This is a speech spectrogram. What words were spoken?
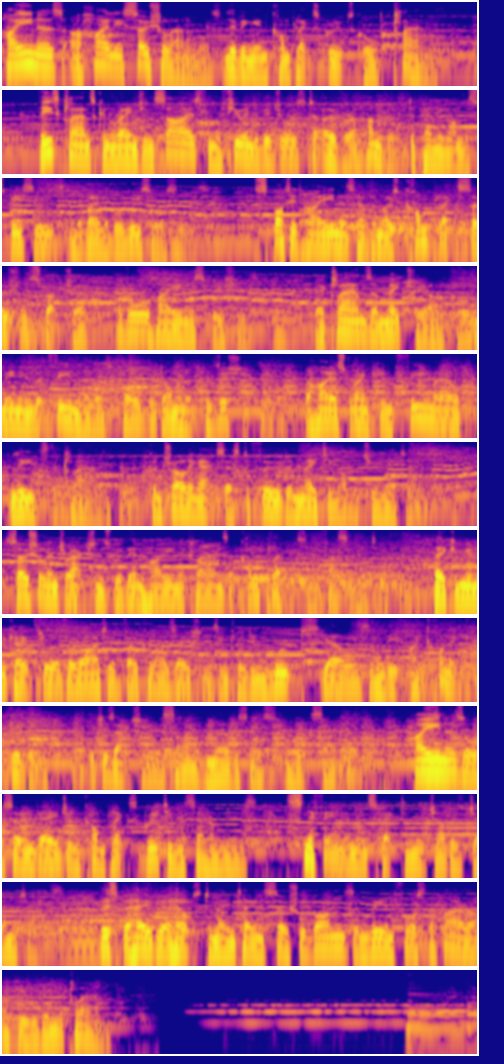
Hyenas are highly social animals living in complex groups called clans. These clans can range in size from a few individuals to over a hundred, depending on the species and available resources. Spotted hyenas have the most complex social structure of all hyena species. Their clans are matriarchal, meaning that females hold the dominant positions. The highest ranking female leads the clan, controlling access to food and mating opportunities. Social interactions within hyena clans are complex and fascinating. They communicate through a variety of vocalizations, including whoops, yells, and the iconic giggle, which is actually a sign of nervousness or excitement. Hyenas also engage in complex greeting ceremonies, sniffing and inspecting each other's genitals. This behavior helps to maintain social bonds and reinforce the hierarchy within the clan.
